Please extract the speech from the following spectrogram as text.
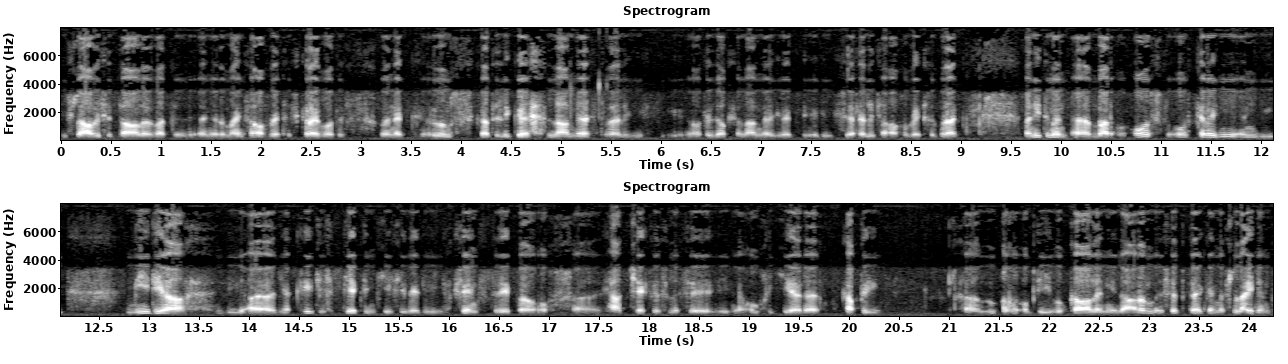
die Slawiese tale wat in die Romeinse alfabet geskryf word, is gewoonlik Rooms-Katolieke lande, terwyl die, die Ortodokse lande, jy weet, die, Cyrilliese alfabet gebruik. Maar nietemin uh, maar ons ons kry nie in die media die uh, die kritiese tekentjies oor die aksentstrepe of uh, hartchecks hulle sê die omgekeerde kappie um, op die vokale en daarom is dit baie misleidend.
